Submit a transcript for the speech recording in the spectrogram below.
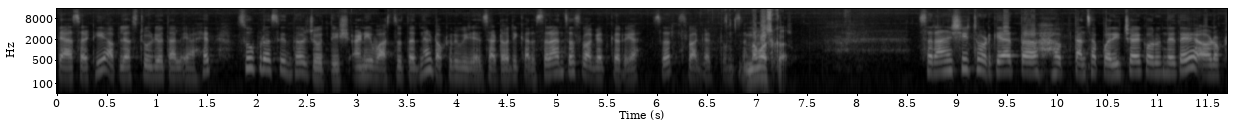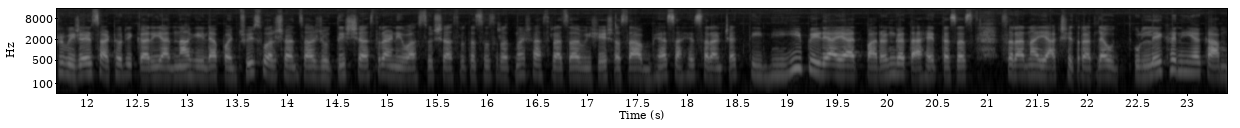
त्यासाठी आपल्या स्टुडिओत आले आहेत सुप्रसिद्ध ज्योतिष आणि वास्तुतज्ञ डॉक्टर विजय साटोरीकर. सरांचं स्वागत करूया. सर स्वागत तुमचं. नमस्कार. सरांशी थोडक्यात त्यांचा परिचय करून देते. डॉक्टर विजय साठोरीकर यांना गेल्या पंचवीस वर्षांचा ज्योतिषशास्त्र आणि वास्तुशास्त्र तसंच रत्नशास्त्राचा विशेष असा अभ्यास आहे. सरांच्या तिन्ही पिढ्या यात पारंगत आहेत. तसंच सरांना या क्षेत्रातल्या उल्लेखनीय काम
